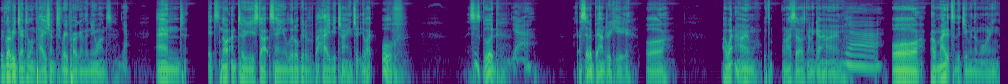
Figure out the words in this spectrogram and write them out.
we've got to be gentle and patient to reprogram the new ones. Yeah. And it's not until you start seeing a little bit of a behavior change that you're like, oof, this is good. yeah Like I set a boundary here, or I went home with when I said I was going to go home, yeah or I made it to the gym in the morning,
